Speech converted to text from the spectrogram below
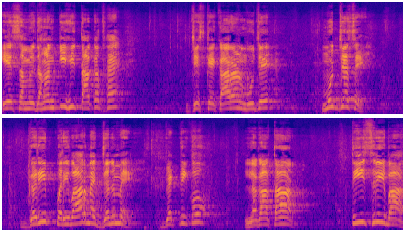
ये संविधान की ही ताकत है, जिसके कारण मुझे मुझ जैसे गरीब परिवार में जन्मे व्यक्ति को लगातार तीसरी बार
